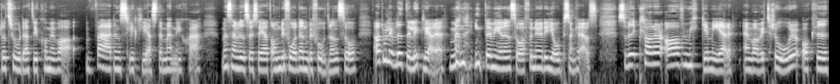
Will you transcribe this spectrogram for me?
då tror du att du kommer vara världens lyckligaste människa. Men sen visar det sig att om du får den befordran så, ja du blev lite lyckligare. Men inte mer än så, för nu är det jobb som krävs. Så vi klarar av mycket mer än vad vi tror och vi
